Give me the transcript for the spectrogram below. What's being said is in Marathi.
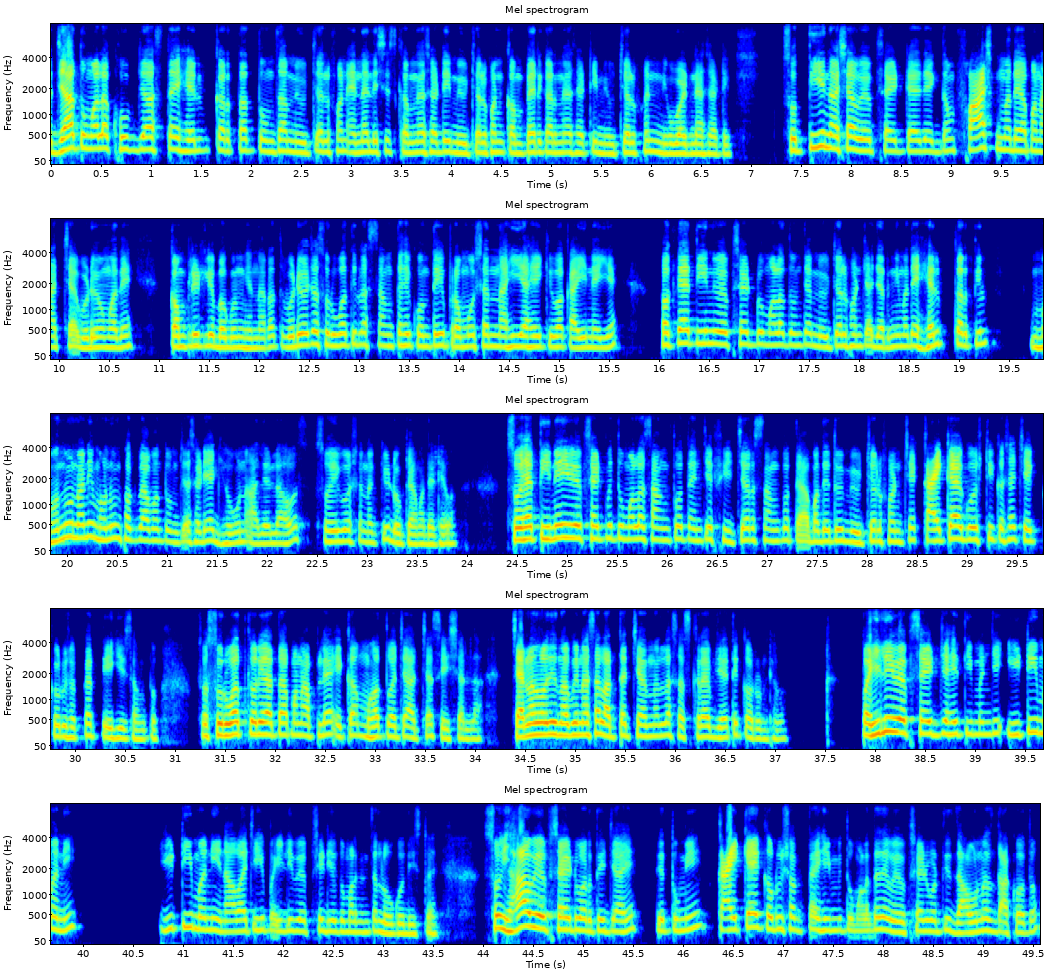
ज्या तुम्हाला खूप जास्त हेल्प करतात तुमचा म्युच्युअल फंड अनालिसिस करण्यासाठी, म्युच्युअल फंड कंपेअर करण्यासाठी, म्युच्युअल फंड निवडण्यासाठी. सो तीन अशा वेबसाईट आहेत एकदम फास्टमध्ये आपण आजच्या व्हिडिओमध्ये कम्प्लिटली बघून घेणार आहोत. व्हिडिओच्या सुरुवातीलाच सांगतो हे कोणतेही प्रमोशन नाही आहे किंवा काही नाही आहे. फक्त या तीन वेबसाईट तुम्हाला तुमच्या म्युच्युअल फंडच्या जर्नीमध्ये हेल्प करतील म्हणून आणि म्हणून फक्त आपण तुमच्यासाठी घेऊन आलेलो आहोत. सो ही गोष्ट नक्की डोक्यामध्ये ठेवा. सो ह्या तीनही वेबसाईट मी तुम्हाला सांगतो, त्यांचे फीचर्स सांगतो, त्यामध्ये तुम्ही म्युच्युअल फंडचे काय-काय गोष्टी कशा चेक करू शकता तेही सांगतो. सो सुरुवात करूया आता आपण आपल्या एका महत्त्वाच्या आजच्या सेशनला. चॅनलवरती नवीन असाल आता चॅनलला सबस्क्राईब जे आहे ते करून ठेवा. पहिली वेबसाईट जी आहे ती म्हणजे ईटी मनी. ईटी मनी नावाची ही पहिली वेबसाईट जी तुम्हाला त्यांचा लोगो दिसतोय. सो ह्या वेबसाईटवरती जे आहे ते तुम्ही काय-काय करू शकता हे मी तुम्हाला त्या वेबसाईटवरती जाऊनच दाखवतो.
